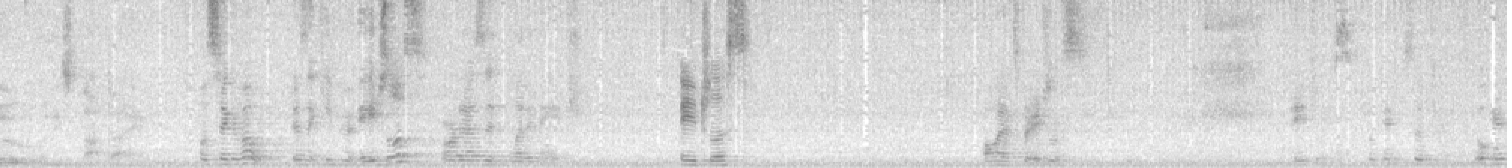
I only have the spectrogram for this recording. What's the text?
move, and he's not dying? Let's take a vote. Does it keep him ageless, or does it let him age? Ageless. Oh, All hands for ageless. Ageless. Okay, so okay,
